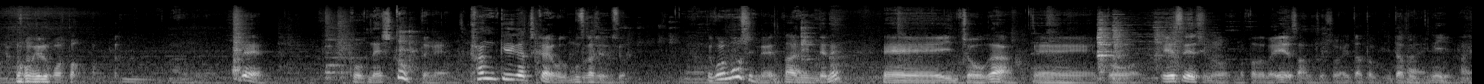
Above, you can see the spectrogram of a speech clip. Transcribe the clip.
揉めること。でこうね人ってね関係が近いほど難しいんですよ。でこれもしね他人でね、えー院長が、えー、と衛生士の例えば A さんという人がいたといた時に、はいはい。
